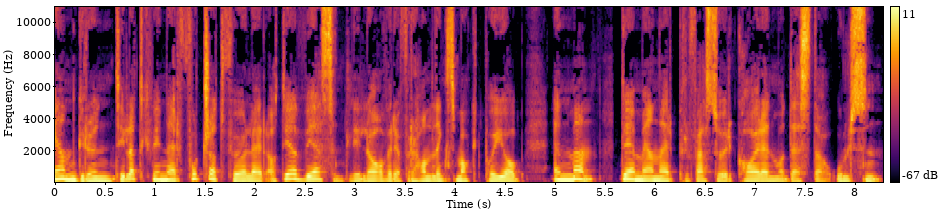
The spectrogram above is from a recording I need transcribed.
én grunn til at kvinner fortsatt føler at de har vesentlig lavere forhandlingsmakt på jobb enn menn. Det mener professor Karen Modesta Olsen.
